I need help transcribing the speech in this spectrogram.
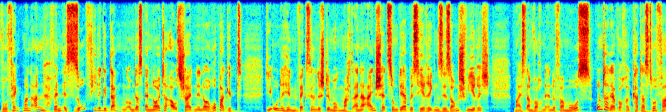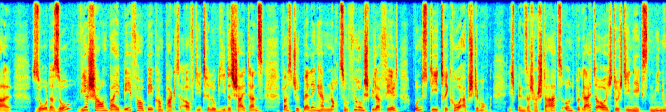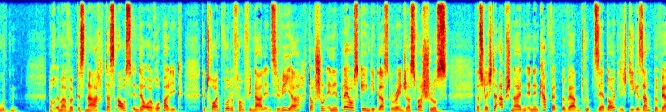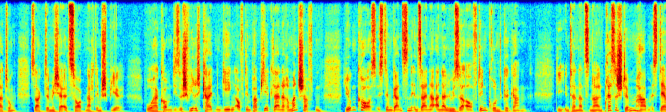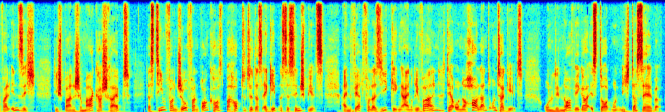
Wo fängt man an, wenn es so viele Gedanken um das erneute Ausscheiden in Europa gibt? Die ohnehin wechselnde Stimmung macht eine Einschätzung der bisherigen Saison schwierig. Meist am Wochenende famos, unter der Woche katastrophal. So oder so, wir schauen bei BVB Kompakt auf die Trilogie des Scheiterns, was Jude Bellingham noch zum Führungsspieler fehlt und die Trikotabstimmung. Ich bin Sascha Staat und begleite euch durch die nächsten Minuten. Noch immer wirkt es nach, das Aus in der Europa League. Geträumt wurde vom Finale in Sevilla, doch schon in den Playoffs gegen die Glasgow Rangers war Schluss. Das schlechte Abschneiden in den Cup-Wettbewerben trübt sehr deutlich die Gesamtbewertung, sagte Michael Zorg nach dem Spiel. Woher kommen diese Schwierigkeiten gegen auf dem Papier kleinere Mannschaften? Jürgen Kors ist dem Ganzen in seiner Analyse auf den Grund gegangen. Die internationalen Pressestimmen haben es derweil in sich. Die spanische Marca schreibt, das Team von Joe van Bronckhorst behauptete das Ergebnis des Hinspiels. Ein wertvoller Sieg gegen einen Rivalen, der ohne Holland untergeht. Ohne den Norweger ist Dortmund nicht dasselbe.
